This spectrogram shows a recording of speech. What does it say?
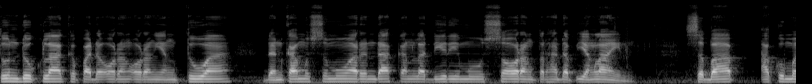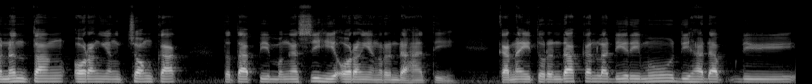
tunduklah kepada orang-orang yang tua, dan kamu semua rendahkanlah dirimu seorang terhadap yang lain. Sebab aku menentang orang yang congkak, tetapi mengasihi orang yang rendah hati karena itu rendahkanlah dirimu di hadap di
